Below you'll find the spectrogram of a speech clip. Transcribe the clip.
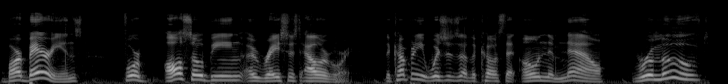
barbarians for also being a racist allegory. The company Wizards of the Coast that own them now removed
